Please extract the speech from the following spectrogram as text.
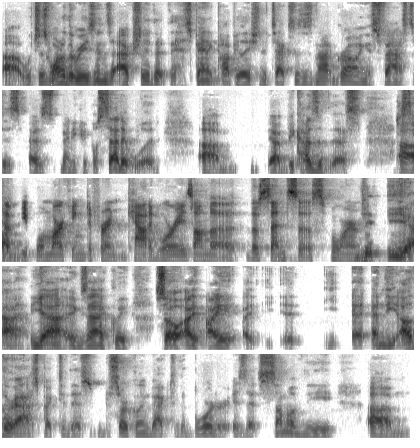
uh, which is one of the reasons actually that the Hispanic population of Texas is not growing as fast as as many people said it would um, uh, because of this. Just um, have people marking different categories on the the census form. Yeah, yeah, exactly. So I, I, I it, and the other aspect to this, circling back to the border, is that some of the um,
